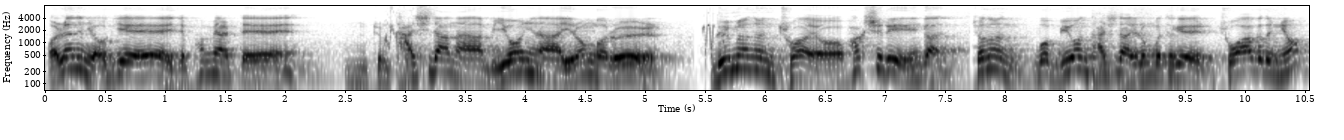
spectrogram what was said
원래는 여기에 이제 판매할 때 좀 다시다나 미원이나 이런 거를 넣으면은 좋아요. 확실히. 그러니까 저는 뭐 미원, 다시다 이런 거 되게 좋아하거든요.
